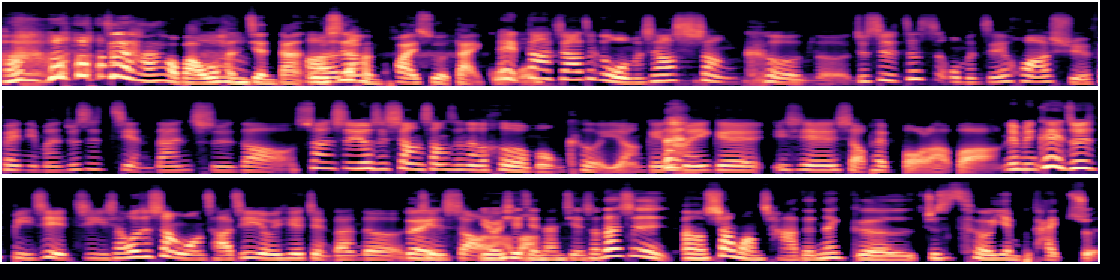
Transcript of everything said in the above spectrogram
这还好吧？我很简单，我是很快速的带过。哎、大家这个我们是要上课的，就是这是我们直接花学费，你们就是简单知道，算是又是像上次那个荷尔蒙课一样，给你们一个一些小 paper 了，好不好？你们可以就是笔记也记一下，或者上网查，其实有一些简单的介绍，有一些简单，单介绍，但是呃，上网查的那个就是测验不太准，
